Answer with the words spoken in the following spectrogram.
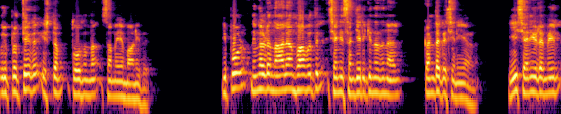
ഒരു പ്രത്യേക ഇഷ്ടം തോന്നുന്ന സമയമാണിത്. ഇപ്പോൾ നിങ്ങളുടെ നാലാം ഭാവത്തിൽ ശനി സഞ്ചരിക്കുന്നതിനാൽ കണ്ടക ശനിയാണ്. ഈ ശനിയുടെ മേൽ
